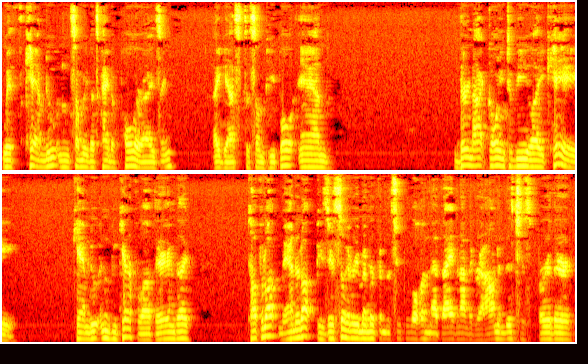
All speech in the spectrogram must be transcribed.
with Cam Newton, somebody that's kind of polarizing, I guess, to some people, and they're not going to be like, hey, Cam Newton, be careful out there, and be like, tough it up, man it up, because they're still going to remember from the Super Bowl him that diving on the ground, and this just further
